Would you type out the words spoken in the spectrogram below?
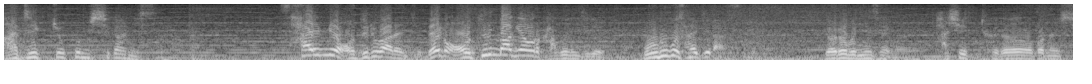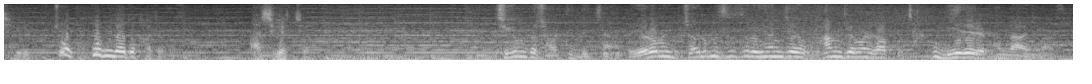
아직 조금 시간이 있어요. 삶이 어디로 가는지, 내가 어떤 방향으로 가고 있는지 모르고 살질 않습니다. 여러분 인생을 다시 되돌아보는 시기를 조금이라도 가져보세요. 아시겠죠? 지금도 절대 늦지 않다. 여러분, 여러분 스스로 현재 환경을 갖고 자꾸 미래를 판단하지 마세요.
